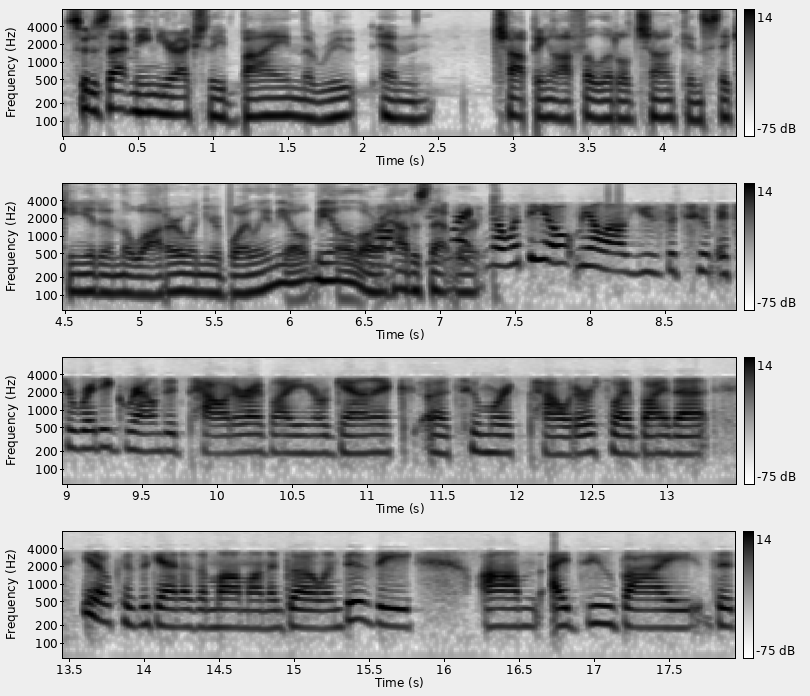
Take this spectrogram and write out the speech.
So does that mean you're actually buying the root and chopping off a little chunk and sticking it in the water when you're boiling the oatmeal, or well, how does that work? No, with the oatmeal, I'll use the tum- It's already grounded powder. I buy an organic uh, turmeric powder, so I buy that. You know, because again, as a mom on the go and busy, um, I do buy the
